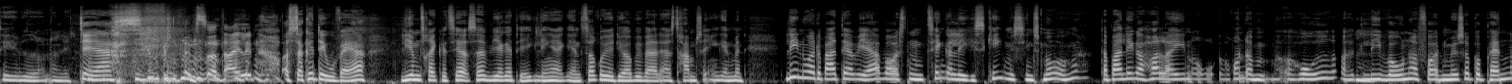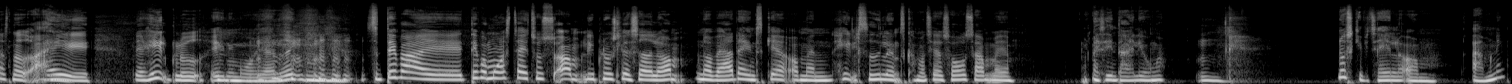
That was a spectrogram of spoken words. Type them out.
Det er vidunderligt. Det er simpelthen så dejligt. Og så kan det jo være, lige om tre kvarter, så virker det ikke længere igen. Så ryger de op i hver deres tramseng igen. Men lige nu er det bare der, vi er, hvor sådan ting at ligge ske med sine små unger, der bare ligger og holder en rundt om hovedet, og mm. lige vågner og får et møsser på panden og sådan noget. Ej, det er helt blød ind i morhjertet, ikke? Så det var, øh, det var morstatus om lige pludselig at sadle om, når hverdagen sker, og man helt sidelæns kommer til at sove sammen med, med sine dejlige unger. Mm. Nu skal vi tale om amning,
